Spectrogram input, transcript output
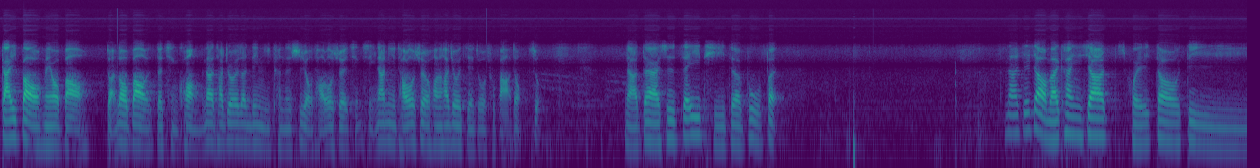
该报没有报短漏报的情况，那他就会认定你可能是有逃漏税的情形，那你逃漏税的话，他就会直接做处罚动作。那再来是这一题的部分，那接下来我们来看一下，回到第。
